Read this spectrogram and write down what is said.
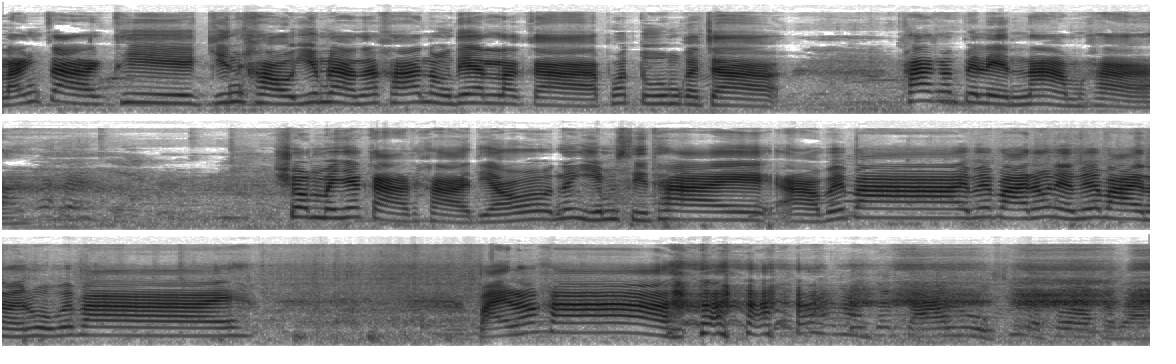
หลังจากที่กินข้าวอิ่มแล้วนะคะน้องเด่นละกะพ่อตูมก็จะพากันไปเล่นน้ำค่ะชมบรรยากาศค่ะ เดี๋ยวน้องยิ้มสีไทยอ่าบ๊ายบายบ๊ายบายน้องเด่นบ๊ายบายหน่อยลูกบ๊ายบายไปแล้วค่ะมันจะตาลูกที่ละพ่อก็ได้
